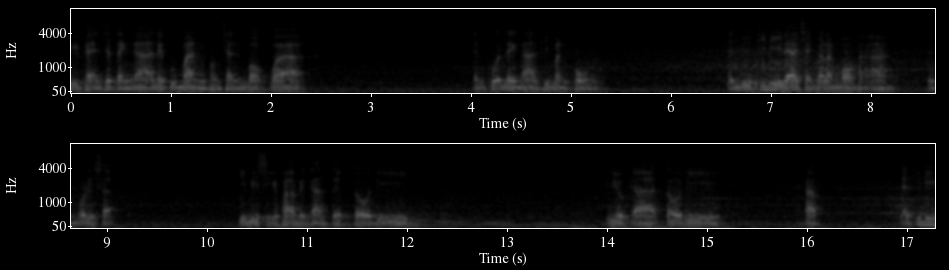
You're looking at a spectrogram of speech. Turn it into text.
มีแผนจะแต่งงานและคู่มั่นของฉันบอกว่า ฉันควรได้งานที่มั่นคง ฉันอยู่ที่นี่แล้วฉันกำลังมองหาเป็นบริษัท ที่มีศักยภาพในการเติบโตดี มีโอกาสโตดีนะครับ และที่นี่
